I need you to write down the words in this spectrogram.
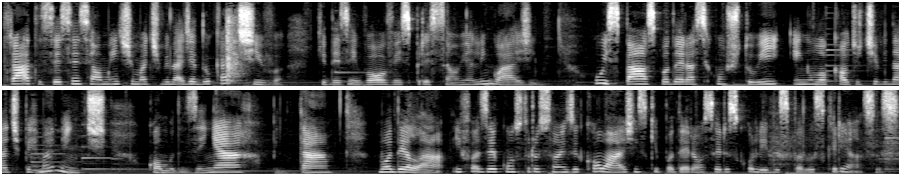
Trata-se essencialmente de uma atividade educativa que desenvolve a expressão e a linguagem. O espaço poderá se constituir em um local de atividade permanente, como desenhar, pintar, modelar e fazer construções e colagens que poderão ser escolhidas pelas crianças.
